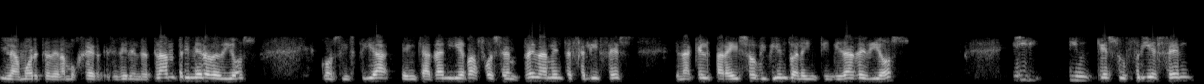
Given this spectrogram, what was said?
y la muerte de la mujer. Es decir, en el plan primero de Dios consistía en que Adán y Eva fuesen plenamente felices en aquel paraíso viviendo en la intimidad de Dios y sin que sufriesen,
